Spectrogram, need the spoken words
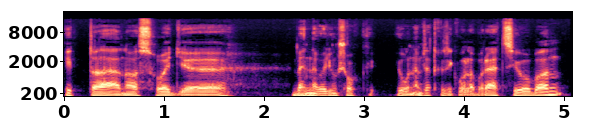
itt talán az, hogy benne vagyunk sok jó nemzetközi kollaborációban,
